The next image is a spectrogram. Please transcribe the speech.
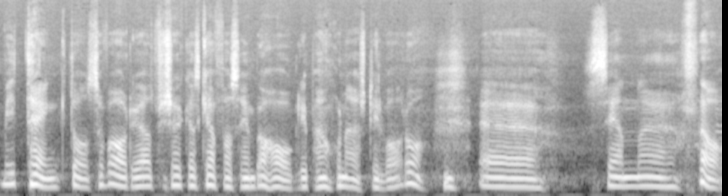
mitt tänk då så var det att försöka skaffa sig en behaglig pensionärstillvaro. Mm. Eh, sen, eh, ja,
